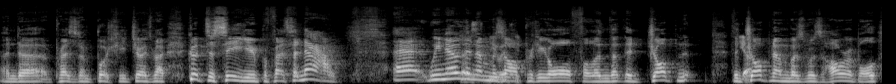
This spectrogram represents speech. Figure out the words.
under President Bush. He joins me. Good to see you, Professor. Now, uh, we know nice the numbers are pretty awful and that the job the yep. job numbers was horrible.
